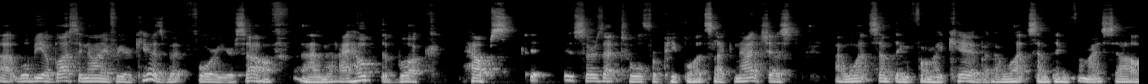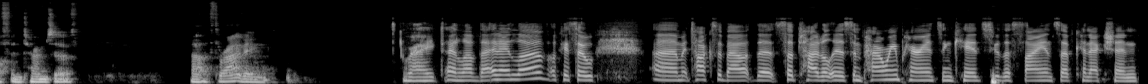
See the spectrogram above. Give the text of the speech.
uh, will be a blessing not only for your kids but for yourself. Um, and I hope the book helps. It, serves that tool for people. It's like not just I want something for my kid, but I want something for myself in terms of uh, thriving Right. I love that. And I love, okay, so um, it talks about the subtitle is Empowering Parents and Kids Through the Science of Connection.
